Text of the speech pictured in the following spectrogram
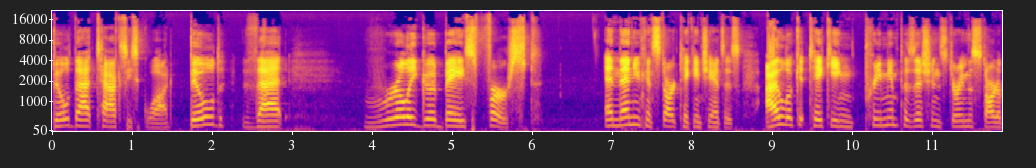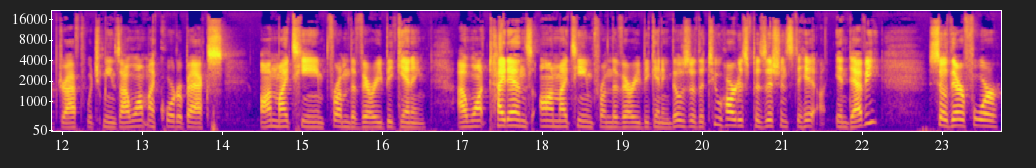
build that taxi squad, build that really good base first and then you can start taking chances. I look at taking premium positions during the startup draft, which means I want my quarterbacks on my team from the very beginning. I want tight ends on my team from the very beginning. Those are the two hardest positions to hit in Devy. So therefore,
